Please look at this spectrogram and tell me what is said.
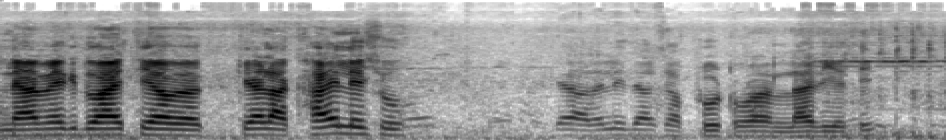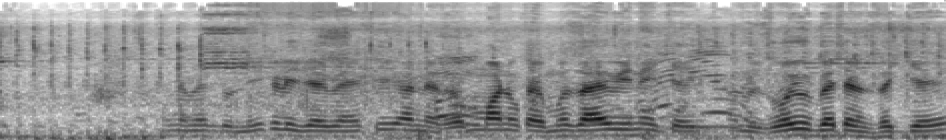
અને અમે કીધું અહીંથી હવે કેળા ખાઈ લઈશું. કેળા લઈ લીધા છે ફ્રૂટવાળાની લારીએથી અને મેં કીધું નીકળી જાય અહીંથી અને રમવાનું કાંઈ મજા આવી નહીં કંઈ અમે જોયું બે ત્રણ જગ્યાએ.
